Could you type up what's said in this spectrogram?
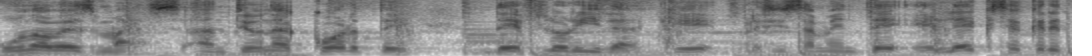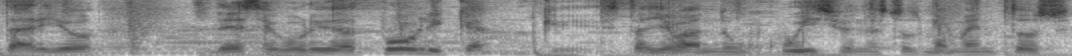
una vez más ante una corte de Florida que precisamente el ex secretario de Seguridad Pública, que está llevando un juicio en estos momentos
